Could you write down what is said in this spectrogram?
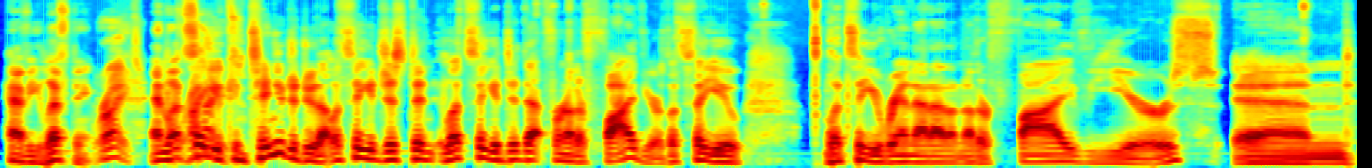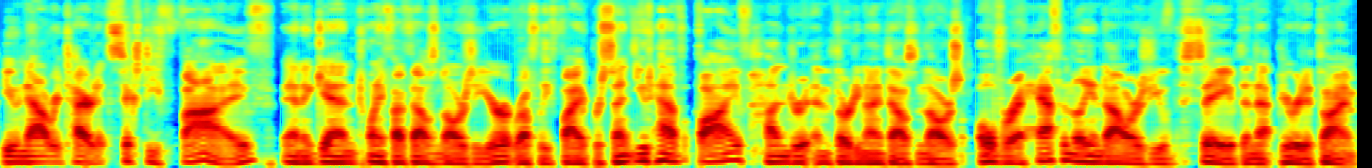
heavy lifting. Right, And let's say you continue to do that. Let's say you just didn't. let's say you did that for another 5 years. Let's say you let's say you ran that out another 5 years and you now retired at 65 and again $25,000 a year at roughly 5%, you'd have $539,000 over a half a million dollars you've saved in that period of time.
